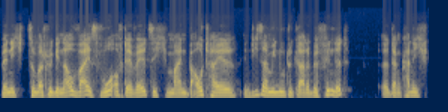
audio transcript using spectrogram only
Wenn ich zum Beispiel genau weiß, wo auf der Welt sich mein Bauteil in dieser Minute gerade befindet, äh, dann kann ich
